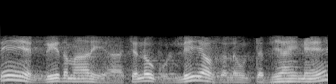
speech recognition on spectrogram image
သင်ရဲ့လေးသမားတွေဟာကျွန်ုပ်ကို၄ယောက်စလုံးတပြိုင်တည်း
